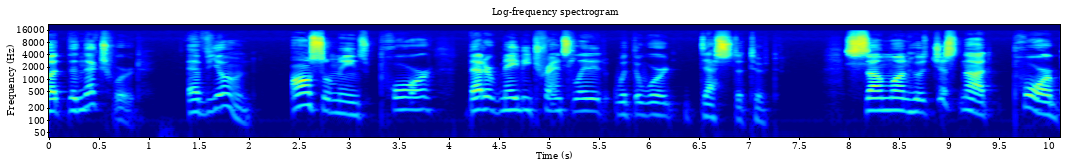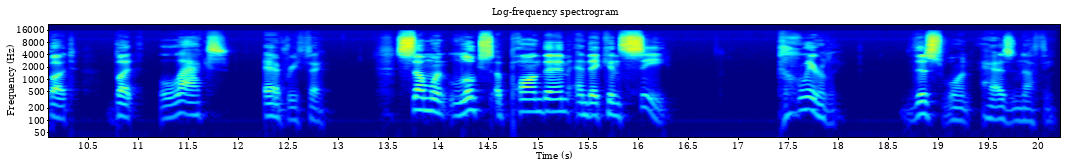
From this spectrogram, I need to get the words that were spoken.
but the next word, evion, also means poor better maybe translated with the word destitute. Someone who is just not poor but but lacks everything. Someone looks upon them and they can see clearly this one has nothing.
